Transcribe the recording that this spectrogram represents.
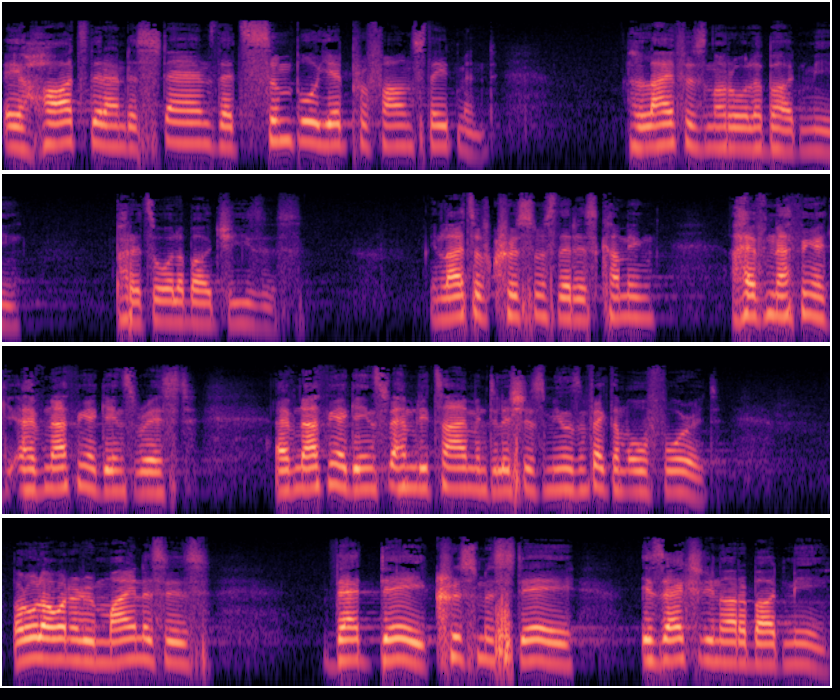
a heart that understands that simple yet profound statement. Life is not all about me, but it's all about Jesus. In light of Christmas that is coming, I have nothing, I have nothing against rest. I have nothing against family time and delicious meals. In fact, I'm all for it. But all I want to remind us is that day, Christmas Day, is actually not about me.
